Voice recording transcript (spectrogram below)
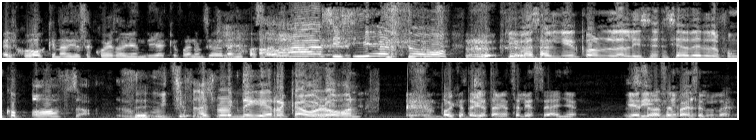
el juego que nadie se acuerda hoy en día que fue anunciado el año pasado. ¡Ah, sí, cierto! que iba a salir con la licencia del Funko Pop. Sí. Pinche flashback de guerra, cabrón. Porque en teoría también salía este año. Y Sí, eso va a ser no, para el celular.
